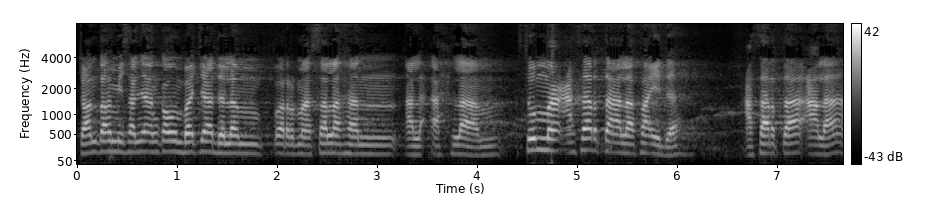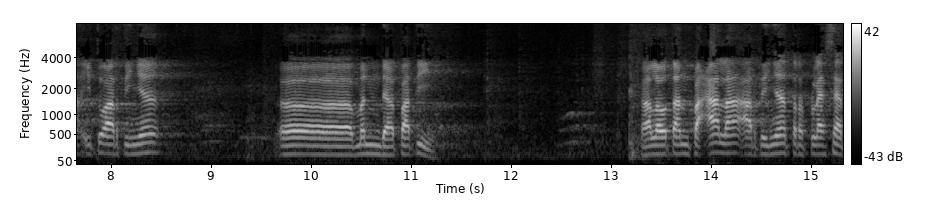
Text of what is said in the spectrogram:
contoh misalnya engkau membaca dalam permasalahan al-ahlam, summa asarta ala faidah. Asarta ala itu artinya e, mendapati. Kalau tanpa ala artinya terpleset.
